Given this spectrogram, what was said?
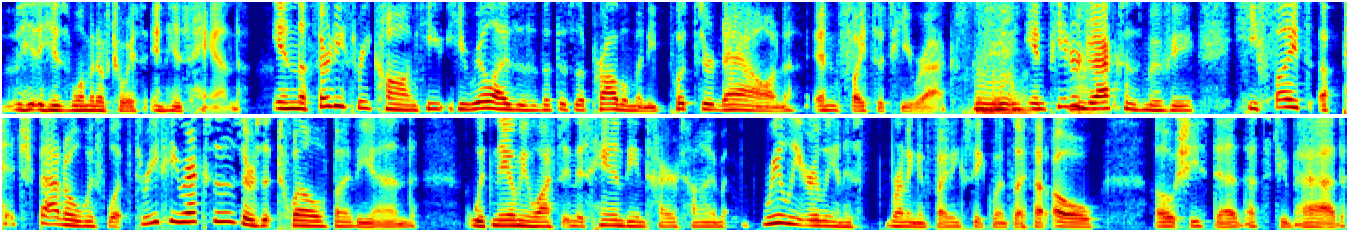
his woman of choice in his hand. In the 33 Kong, he, he realizes that this is a problem and he puts her down and fights a T Rex. Mhm. In Peter Jackson's movie, he fights a pitched battle with what, three T Rexes or is it 12 by the end? With Naomi Watts in his hand the entire time. Really early in his running and fighting sequence, I thought, oh, oh, she's dead. That's too bad.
